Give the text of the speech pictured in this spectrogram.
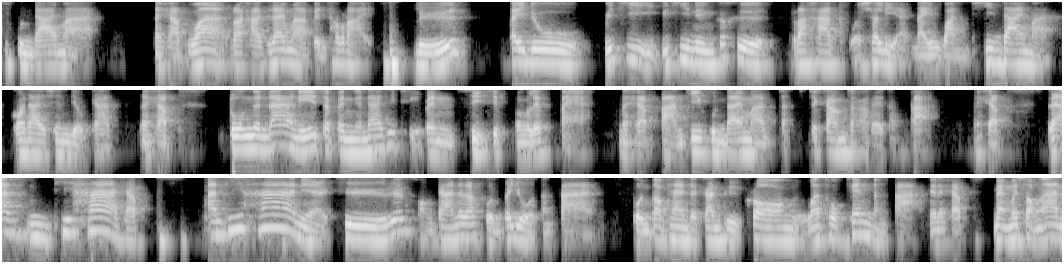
ที่คุณได้มานะครับ ว่าราคาที่ได้มาเป็นเท่าไหร่ หรือ ไปดูวิธีอีกวิธีหนึ่งก็คือ ราคาถั่วเฉลี่ยในวันที่ได้มาก็ได้เช่นเดียวกันนะครับ ตัวเงินได้อันนี้จะเป็นเงินได้ที่ถือเป็น 40วงเล็บ8นะครับ ตามที่คุณได้มาจากกิจกรรมจากอะไรต่างๆนะครับ และอันที่5ครับ อันที่5เนี่ยคือเรื่องของการได้รับผลประโยชน์ต่างๆ ผลตอบแทนจากการถือครองหรือว่าโทเค็นต่างๆเนี่ยนะครับ แบ่งเป็นสองอัน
